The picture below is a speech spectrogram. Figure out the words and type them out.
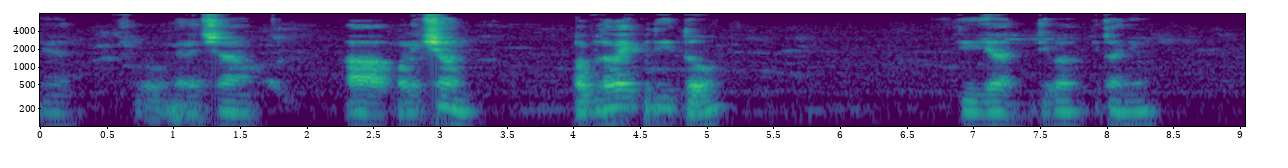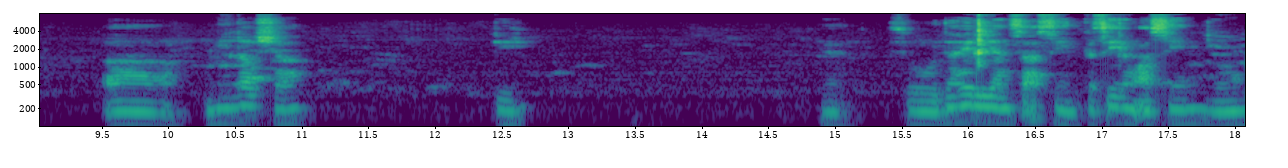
Yan. So, meron siyang ah connection. Paglagay ko dito, di yan, di ba? Kita nyo? Ah, umilaw siya. Okay. So, dahil yan sa asin, kasi yung asin, yung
